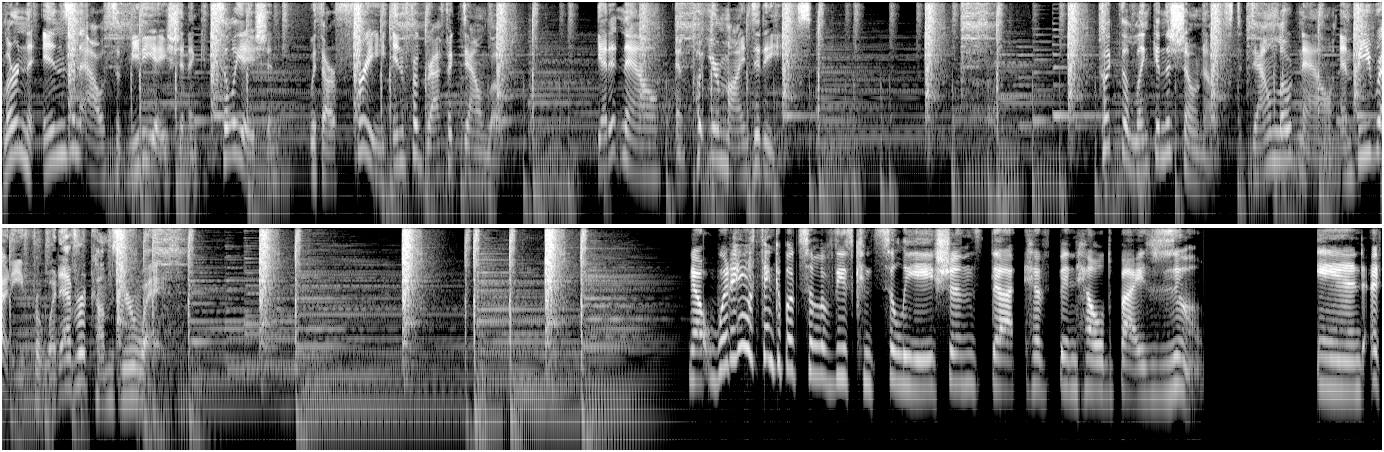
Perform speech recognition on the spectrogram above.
Learn the ins and outs of mediation and conciliation with our free infographic download. Get it now and put your mind at ease. Click the link in the show notes to download now and be ready for whatever comes your way. Now, what do you think about some of these conciliations that have been held by Zoom? And if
